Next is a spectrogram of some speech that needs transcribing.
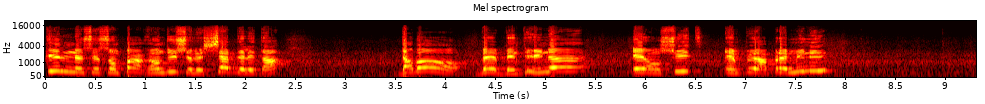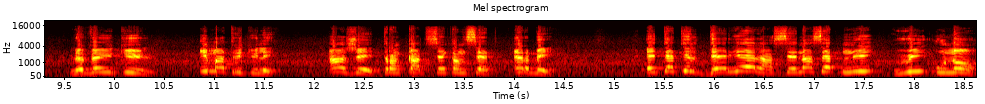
qu'ils ne se sont pas rendus chez le chef de l'État d'abord vers 21h et ensuite un peu après minuit? Le véhicule immatriculé AG 3457 RB était-il derrière la Sénat cette nuit, oui ou non?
